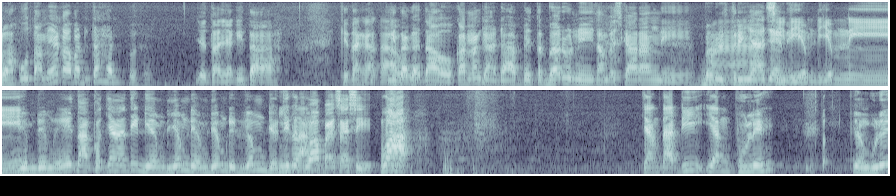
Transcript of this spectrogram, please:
pelaku utamanya kapan ditahan? Ya tanya kita. Kita nggak tahu. Kita nggak tahu karena nggak ada update terbaru nih sampai sekarang nih. Baru istrinya aja Masih nih. diem-diem nih. Diam-diam ini takutnya nanti diam-diam diam-diam diam jadi Hilang. ketua PSSI. Wah. Yang tadi yang bule. Yang boleh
